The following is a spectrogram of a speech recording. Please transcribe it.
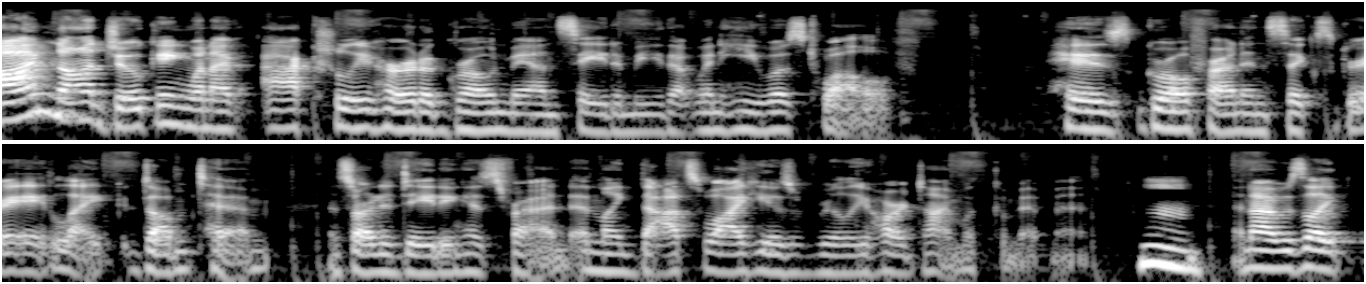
I'm not joking when I've actually heard a grown man say to me that when he was 12, his girlfriend in sixth grade like dumped him and started dating his friend, and like that's why he has a really hard time with commitment. Hmm. And I was like,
